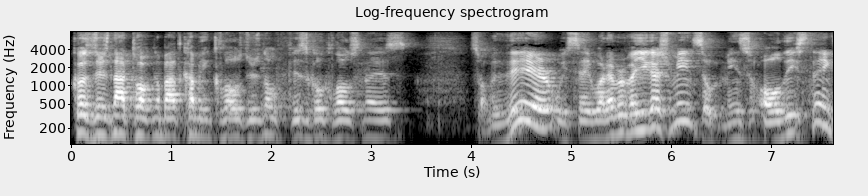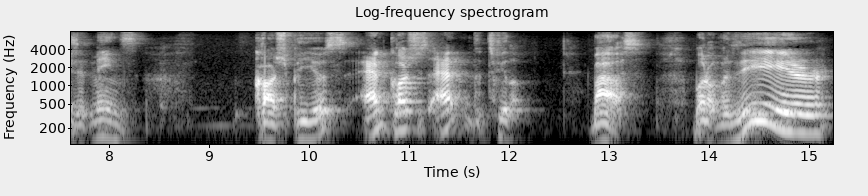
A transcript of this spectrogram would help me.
because there's not talking about coming close. There's no physical closeness. So over there, we say whatever Vayigash means. So it means all these things. It means Kosh Pius and Kosh and the Tefillah. Baas. But over there,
